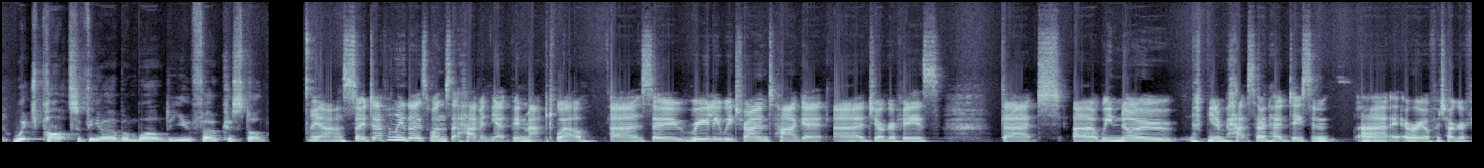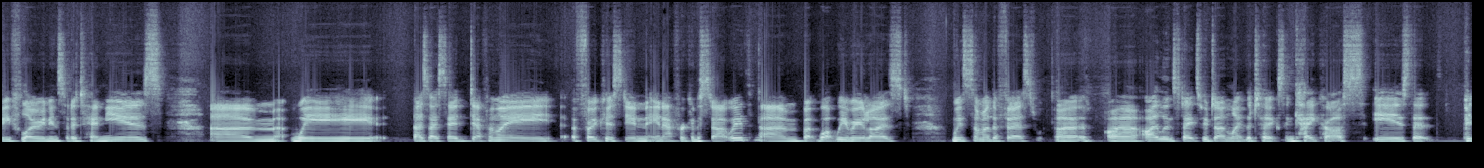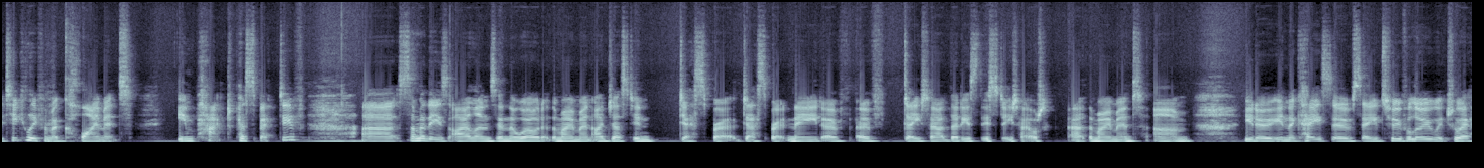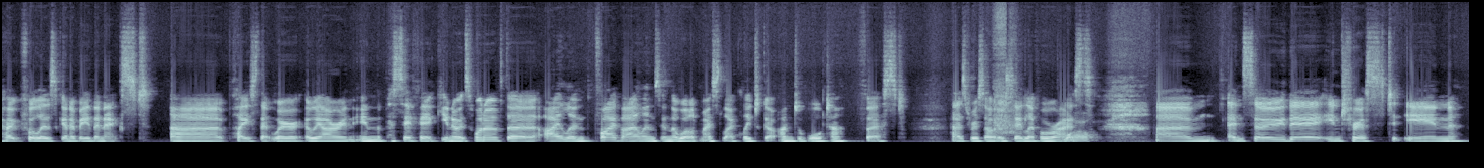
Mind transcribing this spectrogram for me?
which parts of the urban world are you focused on? Yeah, so definitely those ones that haven't yet been mapped well. Uh, so really, we try and target uh, geographies that uh, we know, you know, perhaps haven't had decent uh, aerial photography flown in sort of ten years. Um, we as I said, definitely focused in, in Africa to start with. Um, but what we realized with some of the first uh, uh, island states we've done, like the Turks and Caicos, is that particularly from a climate impact perspective, uh, some of these islands in the world at the moment are just in desperate, desperate need of, of data that is this detailed at the moment. Um, you know, in the case of, say, Tuvalu, which we're hopeful is going to be the next uh, place that we're, we are in, in the Pacific, you know, it's one of the island, five islands in the world most likely to go underwater first as a result of sea level rise. Wow. Um, and so their interest in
